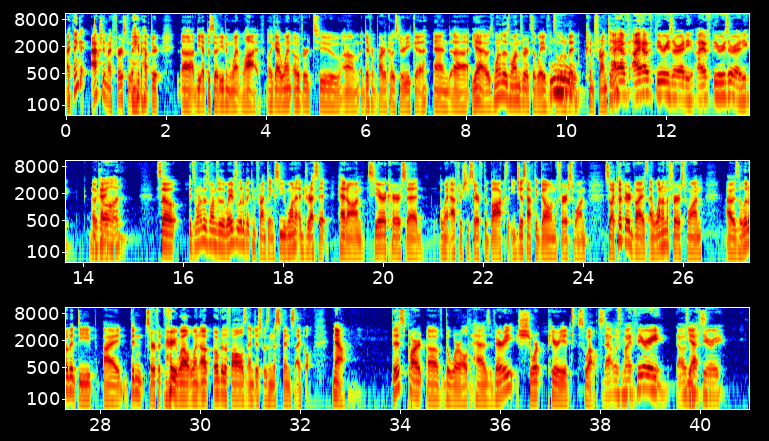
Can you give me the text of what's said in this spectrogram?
I think actually my first wave after uh, the episode even went live. Like I went over to um, a different part of Costa Rica, and uh, yeah, it was one of those ones where it's a wave that's a little bit confronting. I have I have theories already. I have theories already. But Okay. Go on. So it's one of those ones where the wave's a little bit confronting, so you want to address it head on. Sierra Kerr said after she surfed the box that you just have to go on the first one. So I took her advice. I went on the first one. I was a little bit deep. I didn't surf it very well. Went up over the falls and just was in the spin cycle. Now, this part of the world has very short period swells. That was my theory. That was my theory.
